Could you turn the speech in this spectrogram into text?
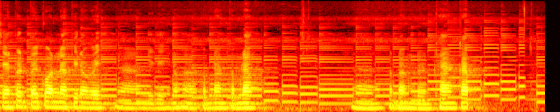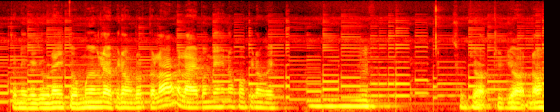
แสนเพิ่นไปก่อนแล้วพี่น้องเอ้ยอ่าดีๆเนาะอ่ากำลังกำลังอ่ากำลังเดินทางครับตัวนี้ก็อยู่ในตัวเมืองแล้วพี่น้องรถก็หลายหลายเบิ่งแน่น้องพ่อพี่น้องเอ้ยอืมสุดยอดสุดยอดเนาะ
